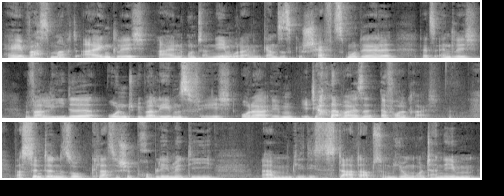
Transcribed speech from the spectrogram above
hey, was macht eigentlich ein Unternehmen oder ein ganzes Geschäftsmodell letztendlich valide und überlebensfähig oder eben idealerweise erfolgreich. Was sind denn so klassische Probleme, die, ähm, die diese Startups und jungen Unternehmen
